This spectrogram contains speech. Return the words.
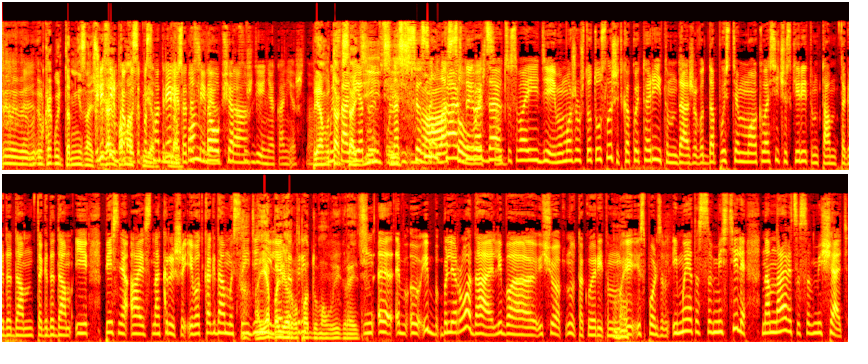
э, Да. какой-нибудь там, не знаю, Или фильм по какой-то Москве. посмотрели, Да. это Это всегда общее да. обсуждение, конечно. Прям вот так садитесь. У нас все Да. Каждый рождаются свои идеи. Мы можем что-то услышать, какой-то ритм даже. Вот, допустим, классический ритм там тагда-дам, тагда-дам, и песня «Аист на крыше». И вот когда мы А соединили я болеро этот подумал, вы играете. Э, э, э, И болеро, да, либо еще, ну, такой ритм э, использован. И мы это совместили. Нам нравится совмещать.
